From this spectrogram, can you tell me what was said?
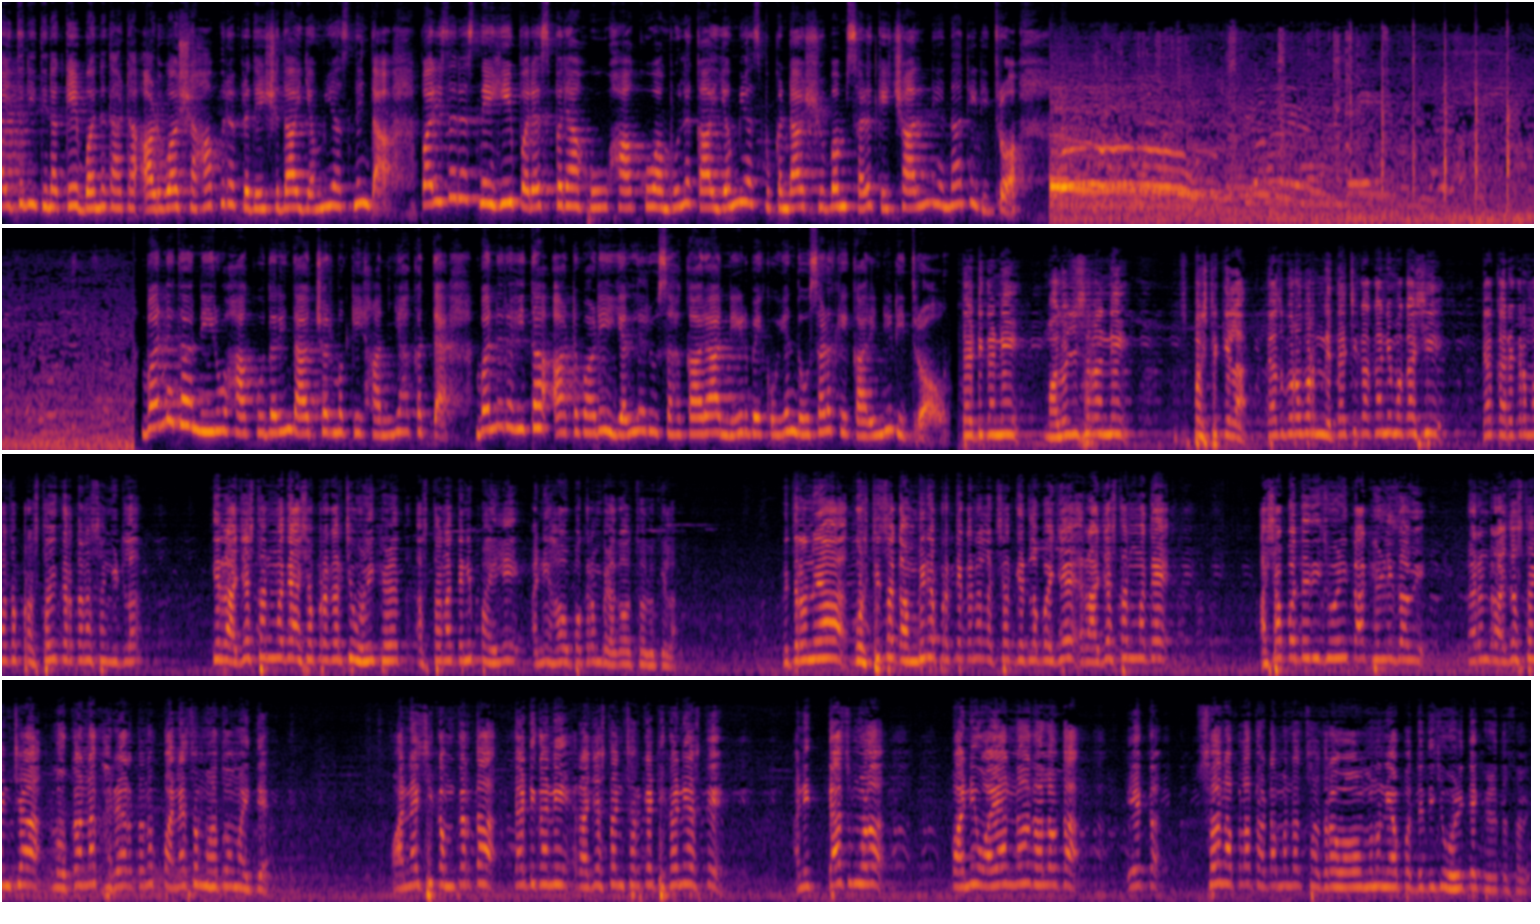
ಐದನೇ ದಿನಕ್ಕೆ ಬಣ್ಣದಾಟ ಆಡುವ ಶಹಾಪುರ ಪ್ರದೇಶದ ಎಂಇಎಸ್ನಿಂದ ಪರಿಸರ ಸ್ನೇಹಿ ಪರಸ್ಪರ ಹೂ ಹಾಕುವ ಮೂಲಕ ಎಂಇಎಸ್ ಮುಖಂಡ ಶುಭಂ ಸ್ಥಳಕ್ಕೆ ಚಾಲನೆಯನ್ನ ನೀಡಿದ್ರು. ಬಣ್ಣದ ನೀರು ಹಾಕುವುದರಿಂದ ಚರ್ಮಕ್ಕೆ ಹಾನಿಯಾಗತ್ತೆ. ಬಣ್ಣರಹಿತ ಆಟವಾಡಿ ಎಲ್ಲರೂ ಸಹಕಾರ ನೀಡಬೇಕು ಎಂದು ಸಳಕೆ ಕಾರ್ಯ ನೀಡಿದ್ರು. स्पष्ट केला. त्याचबरोबर नेत्याची काकांनी मगाशी या कार्यक्रमाचा प्रस्तावित करताना सांगितलं की राजस्थानमध्ये अशा प्रकारची होळी खेळत असताना त्यांनी पाहिली आणि हा उपक्रम बेळगावात चालू केला. मित्रांनो या गोष्टीचं गांभीर्य प्रत्येकानं लक्षात घेतलं पाहिजे. राजस्थानमध्ये अशा पद्धतीची होळी का खेळली जावी? कारण राजस्थानच्या लोकांना खऱ्या अर्थानं पाण्याचं महत्त्व माहिती आहे. पाण्याची कमतरता त्या ठिकाणी राजस्थानसारख्या ठिकाणी असते. आणि त्याचमुळं पाणी वाया न घालवता एक सण आपला थाटामाटात साजरा व्हावा म्हणून या पद्धतीची होळी ते खेळत असावे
